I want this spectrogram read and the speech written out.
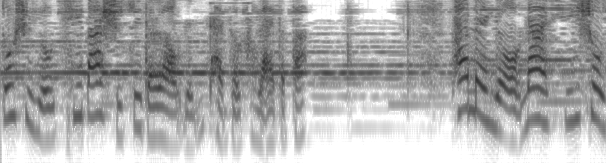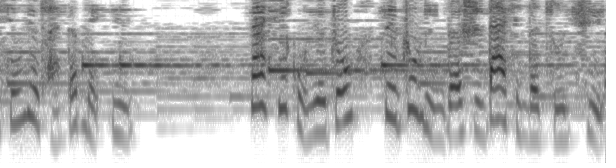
都是由七八十岁的老人弹奏出来的吧？他们有纳西寿星乐团的美誉。纳西古乐中最著名的是大型的组曲《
